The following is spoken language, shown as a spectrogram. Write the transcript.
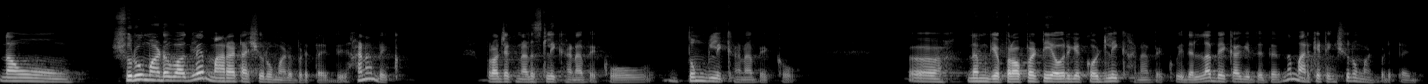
ನಾವು ಶುರು ಮಾಡುವಾಗಲೇ ಮಾರಾಟ ಶುರು ಮಾಡಿಬಿಡ್ತಾ ಇದ್ವಿ. ಹಣ ಬೇಕು. ಪ್ರಾಜೆಕ್ಟ್ ನಡೆಸ್ಲಿಕ್ಕೆ ಹಣ ಬೇಕು. ತುಂಬಲಿಕ್ಕೆ ಹಣ ಬೇಕು. ನಮಗೆ ಪ್ರಾಪರ್ಟಿ ಅವರಿಗೆ ಕೊಡ್ಲಿಕ್ಕೆ ಹಣ ಬೇಕು. ಇದೆಲ್ಲ ಬೇಕಾಗಿದ್ದರಿಂದ ಮಾರ್ಕೆಟಿಂಗ್ ಶುರು ಮಾಡಿಬಿಡ್ತಾ ಇದ್ವಿ.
